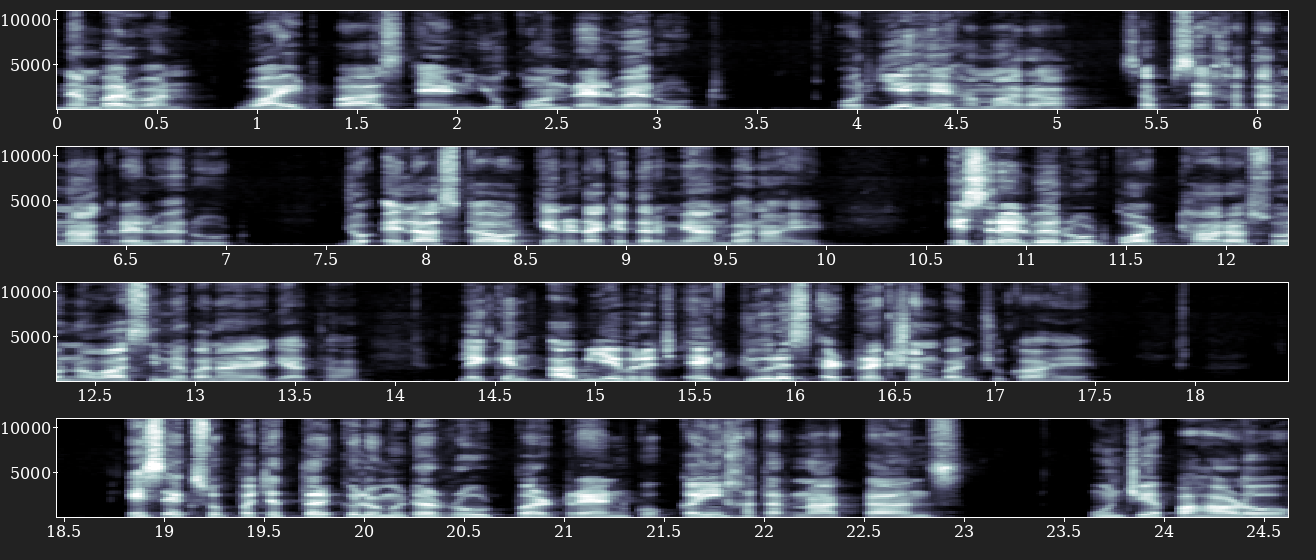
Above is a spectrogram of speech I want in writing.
Number one White Pass and Yukon railway route और ये है हमारा सबसे ख़तरनाक रेलवे रूट जो अलास्का और कनाडा के दरमियान बना है। इस रेलवे रूट को अट्ठारह में बनाया गया था। लेकिन अब ये ब्रिज एक टूरिस्ट अट्रैक्शन बन चुका है। इस 175 किलोमीटर रूट पर ट्रेन को कई ख़तरनाक टर्न्स ऊँचे पहाड़ों,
